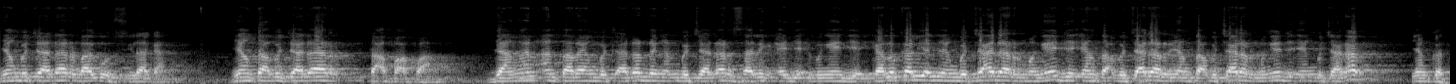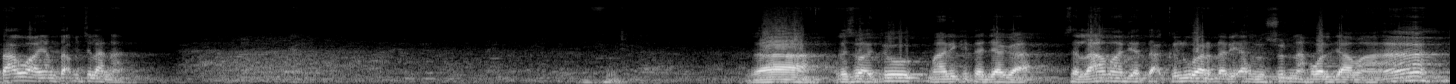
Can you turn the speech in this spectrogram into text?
yang bercadar bagus silakan yang tak bercadar tak apa-apa Jangan antara yang bercadar dengan bercadar saling ejek mengejek. Kalau kalian yang bercadar mengejek yang tak bercadar, yang tak bercadar mengejek yang bercadar, yang ketawa yang tak bercelana. Nah, oleh sebab itu mari kita jaga. Selama dia tak keluar dari ahlu sunnah wal jamaah,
